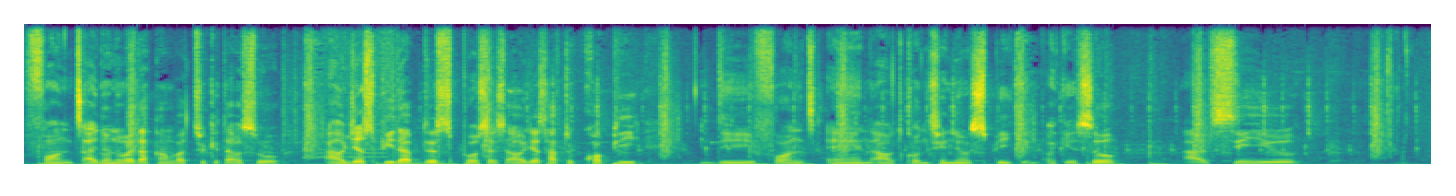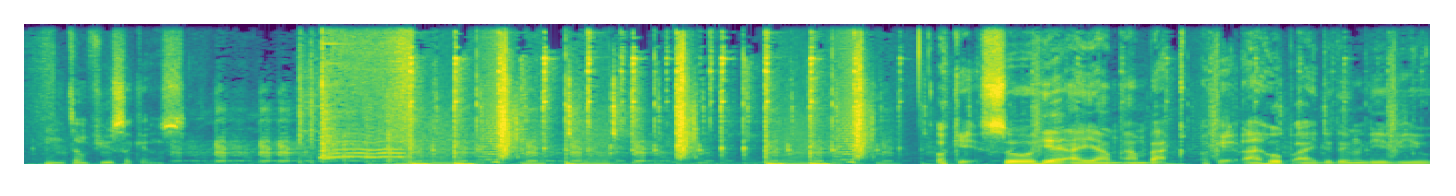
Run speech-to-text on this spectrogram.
font. I don't know whether canva took it out so i'll just speed up this process. I'll just have to copy the font and i'll continue speaking. Okay so i'll see you in some few seconds okay so here i am i'm back. Okay i hope i didn't leave you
